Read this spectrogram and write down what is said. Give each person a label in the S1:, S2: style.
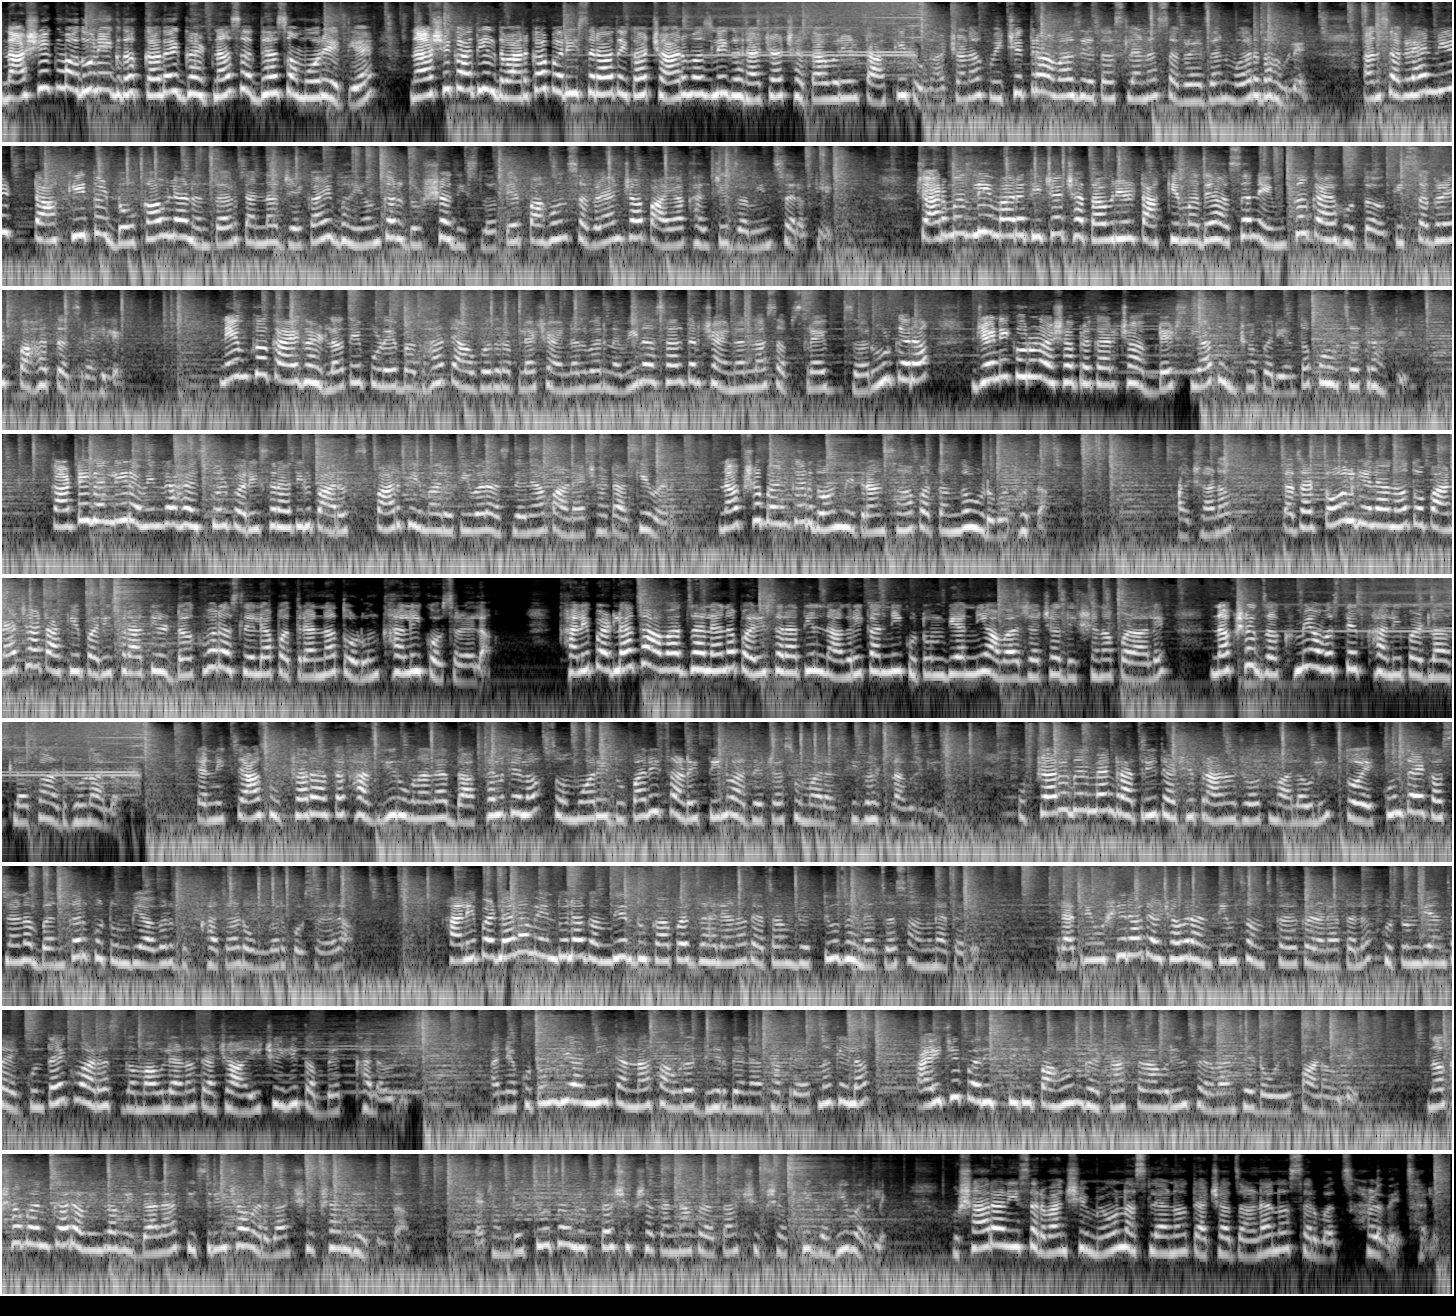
S1: नाशिकमधून एक धक्कादायक घटना सध्या समोर येते नाशिकातील द्वारका परिसरात एका चार मजली घराच्या छतावरील टाकीतून अचानक विचित्र आवाज येत असल्यानं सगळेजण वर धावले. आणि सगळ्यांनी टाकीत डोकावल्यानंतर त्यांना जे काही भयंकर दृश्य दिसलं ते पाहून सगळ्यांच्या पायाखालची जमीन सरकली. चार मजली इमारतीच्या छतावरील टाकीमध्ये असं नेमकं काय होतं की सगळे पाहतच राहिले. नेमकं काय घडलं ते पुढे बघा. त्या अगोदर आपल्या चॅनलवर नवीन असाल तर चॅनलला सबस्क्राईब जरूर करा. जेणेकरून अशा प्रकारच्या अपडेट्स या तुमच्यापर्यंत पोहोचत राहतील. काटेगल्ली रवींद्र हायस्कूल परिसरातील पार्क स्पार्क इमारतीवर असलेल्या पाण्याच्या टाकीवर नक्षबंकर दोन मित्रांसह पतंग उडवत होता. अचानक त्याचा टोल गेल्यानं तो पाण्याच्या टाकी परिसरातील डकवर असलेल्या पत्र्यांना तोडून खाली कोसळला. खाली पडल्याचा आवाज झाल्यानं परिसरातील नागरिकांनी कुटुंबियांनी आवाजाच्या दिशेनं पळाले. नक्ष जखमी अवस्थेत खाली पडला असल्याचं आढळून आलं. त्यांनी त्यास उपचारार्थ खासगी रुग्णालयात दाखल केलं. सोमवारी दुपारी साडेतीन वाजेच्या सुमारास ही घटना घडली. उपचारादरम्यान रात्री त्याची प्राणज्योत मालवली. तो एकुलता एक असल्यानं बनकर कुटुंबियावर दुःखाचा डोंगर कोसळला. खाली पडल्यानं मेंदूला गंभीर दुखापत झाल्यानं त्याचा मृत्यू झाल्याचं सांगण्यात आले. रात्री उशिरा त्याच्यावर अंतिम संस्कार करण्यात आलं. कुटुंबियांचा एकुलता एक वारस गमावल्यानं त्याच्या आईचीही तब्येत खालावली. अन्य कुटुंबियांनी त्यांना सावरत धीर देण्याचा प्रयत्न केला. आईची परिस्थिती पाहून घटनास्थळावरील सर्वांचे डोळे पाणवले. नक्षबंदकर रवींद्र विद्यालयात तिसरीच्या वर्गात शिक्षण घेत होता. त्याच्या मृत्यूचं वृत्त शिक्षकांना कळताच शिक्षकही गहिवरले. हुशार आणि सर्वांशी मिळून असल्यानं त्याच्या जाण्यानं सर्वच हळवे झाले.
